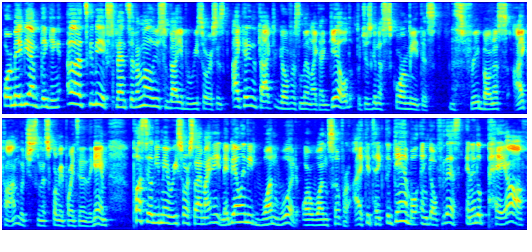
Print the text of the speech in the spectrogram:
Or maybe I'm thinking, oh, it's gonna be expensive, I'm gonna lose some valuable resources. I could in fact go for something like a guild, which is gonna score me this, this free bonus icon, which is gonna score me points into the game. Plus it'll give me a resource that I might need. Maybe I only need one wood or one silver. I can take the gamble and go for this, and it'll pay off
